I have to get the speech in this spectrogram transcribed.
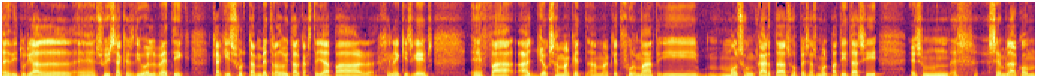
editorial eh, suïssa que es diu Helvetic, que aquí surt també traduït al castellà per GeneX Games, eh, fa jocs amb aquest, amb aquest format i molts són cartes o peces molt petites i és un, és, sembla com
